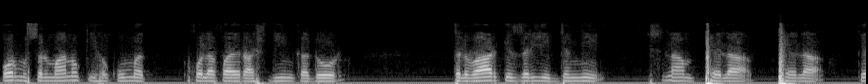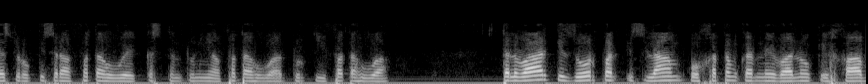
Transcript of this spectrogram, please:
اور مسلمانوں کی حکومت خلافۂ راشدین کا دور، تلوار کے ذریعے جنگیں، اسلام پھیلا پھیلا، کیسر و کسرا فتح ہوئے کستنتنیا فتح ہوا، ترکی فتح ہوا۔ تلوار کے زور پر اسلام کو ختم کرنے والوں کے خواب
